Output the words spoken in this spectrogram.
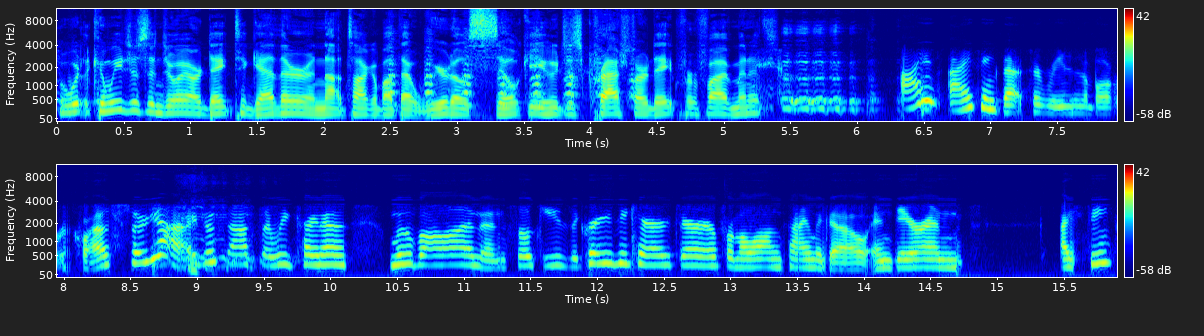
we're. Can we just enjoy our date together and not talk about that weirdo Silky who just crashed our date for five minutes? I I think that's a reasonable request. So yeah, I just asked that we kind of move on. And Silky's a crazy character from a long time ago, and Darren, I think,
